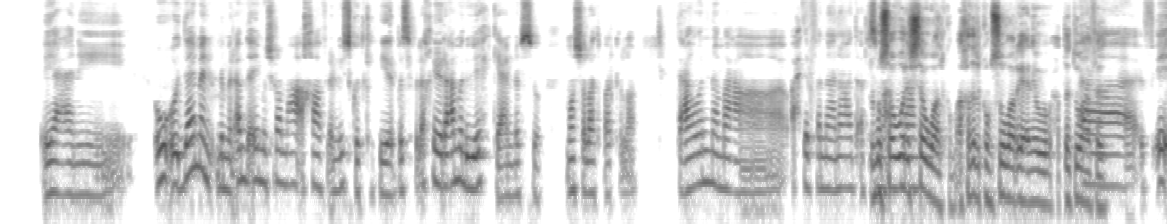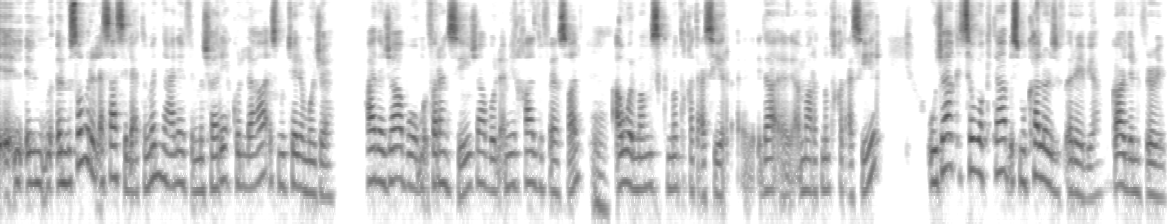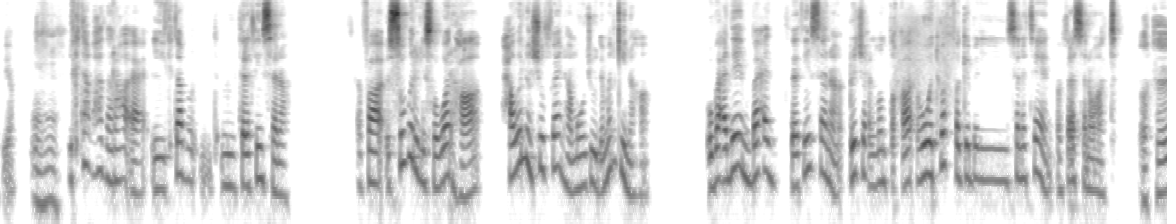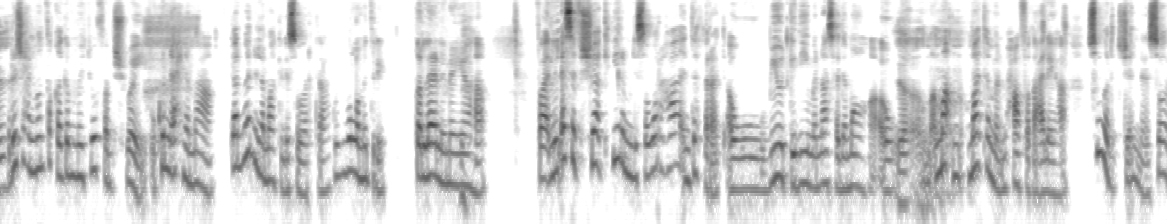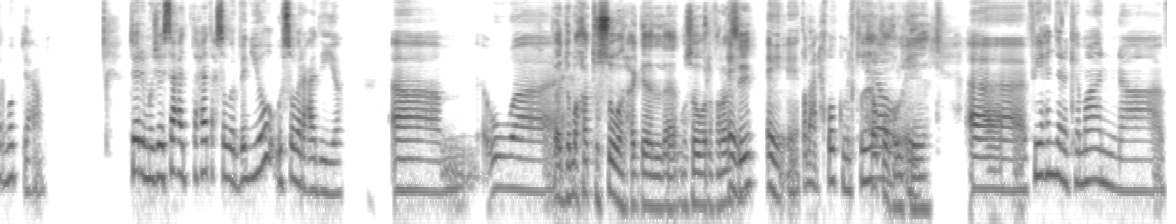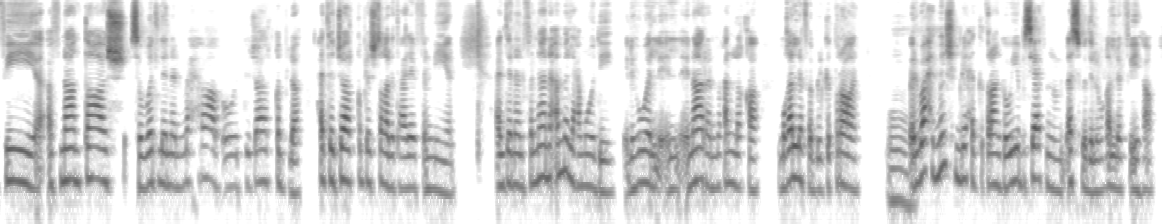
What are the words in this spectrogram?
يعني ودائما لما أبدأ أي مشروع معاه أخاف لأنه يسكت كثير بس في الأخير عمله يحكي عن نفسه ما شاء الله تبارك الله تعاوننا مع احدى الفنانات المصور إيش. سوى لكم؟ أخذ لكم صور يعني وحطيتوها في آه المصور الأساسي اللي اعتمدنا عليه في المشاريع كلها اسمه تيري موجيه هذا جابه فرنسي جابه الأمير خالد فيصل مم. أول ما مسك منطقة عسير إمارة منطقة عسير وجاء سوى كتاب اسمه Colors of Arabia Garden of Arabia. الكتاب هذا رائع الكتاب من 30 سنة. فالصور اللي صورها حاولنا نشوف فينها موجودة ما لقيناها. وبعدين بعد 30 سنة رجع المنطقة هو توفى قبل سنتين أو ثلاث سنوات. أوكي. رجع المنطقة قبل ما يتوفى بشوي وكنا إحنا معه. قال وين الأماكن اللي صورتها؟ قلت والله ما أدري. طلع لنا إياها. فللأسف أشياء كثيرة من اللي صورها اندثرت أو بيوت قديمة الناس هدموها يا ما, ما, تم المحافظة عليها. صور تجنن صور مبدعة. تيري موجي ساعد تحت صور فيديو وصور عادية. آم و فأنتم أخذتوا الصور حق المصور الفرنسي؟ اي اي طبعا حقوق ملكية حقوق. ملكية. في عندنا كمان آه في أفنان طاش سوت لنا المحراب واتجاه القبلة حتى اتجاه القبلة اشتغلت عليه فنيا. عندنا الفنانة أمل العمودي اللي هو ال- الإنارة المعلقة مغلفة بالقطران. الواحد ما يشم ريحة قطران قوية بس يعرف إنه الأسود اللي مغلف فيها.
